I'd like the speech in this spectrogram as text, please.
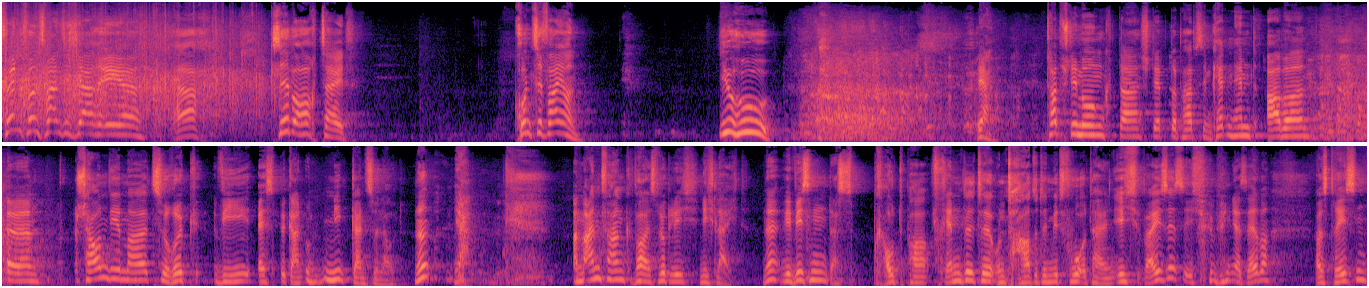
25 Jahre Ehe, ach, Silberhochzeit. Grund zu feiern. Juhu! Ja, Top-Stimmung, da steppt der Papst im Kettenhemd, aber äh, schauen wir mal zurück, wie es begann. Und nicht ganz so laut. Ne? Ja. Am Anfang war es wirklich nicht leicht. Ne? Wir wissen, das Brautpaar fremdelte und haderte mit Vorurteilen. Ich weiß es, ich bin ja selber aus Dresden.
